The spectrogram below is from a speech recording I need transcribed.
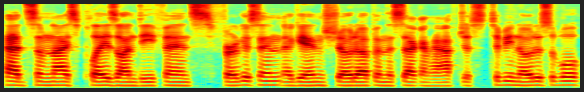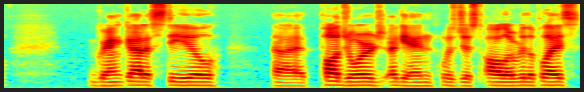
had some nice plays on defense. Ferguson, again, showed up in the second half just to be noticeable. Grant got a steal. Uh, Paul George again was just all over the place,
